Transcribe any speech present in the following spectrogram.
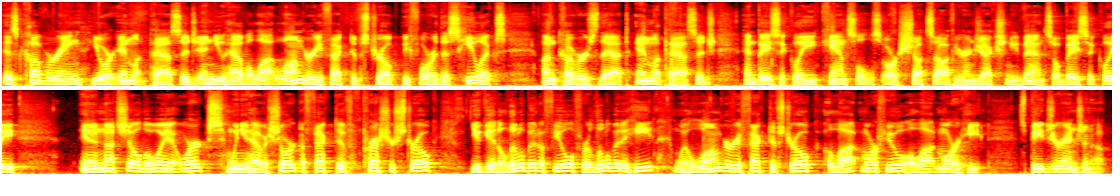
is covering your inlet passage and you have a lot longer effective stroke before this helix uncovers that inlet passage and basically cancels or shuts off your injection event. So basically, in a nutshell, the way it works, when you have a short effective pressure stroke, you get a little bit of fuel for a little bit of heat. With longer effective stroke, a lot more fuel, a lot more heat. Speeds your engine up.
